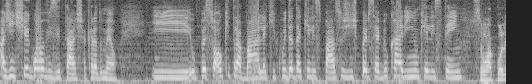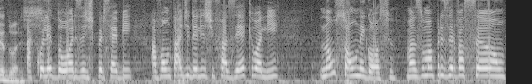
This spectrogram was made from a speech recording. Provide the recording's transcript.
a gente chegou a visitar a Chácara do Mel e o pessoal que trabalha, que cuida daquele espaço, a gente percebe o carinho que eles têm. São acolhedores. Acolhedores, a gente percebe a vontade deles de fazer aquilo ali, não só um negócio, mas uma preservação,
